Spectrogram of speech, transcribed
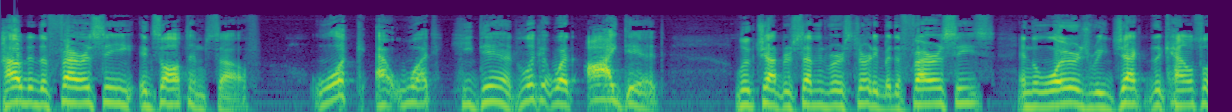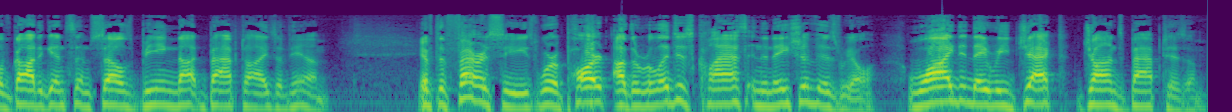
How did the Pharisee exalt himself? Look at what he did. Look at what I did. Luke chapter 7, verse 30. But the Pharisees and the lawyers reject the counsel of God against themselves, being not baptized of him. If the Pharisees were a part of the religious class in the nation of Israel, why did they reject John's baptism?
